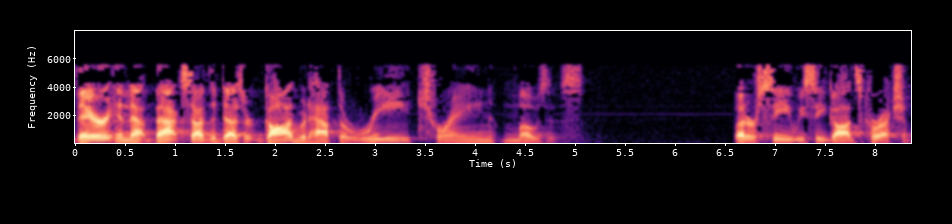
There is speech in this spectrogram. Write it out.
there in that backside of the desert, God would have to retrain Moses. Letter C, we see God's correction.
